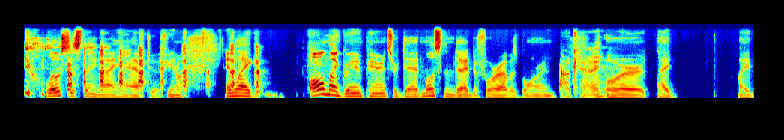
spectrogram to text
closest thing i have to a funeral. And like all my grandparents are dead. Most of them died before i was born. Okay. or I my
